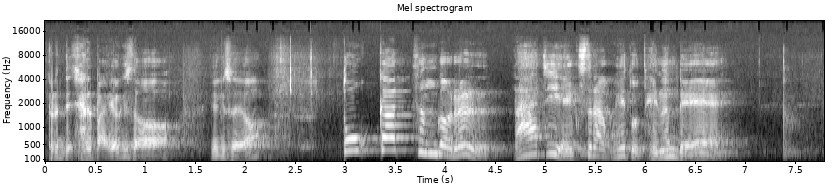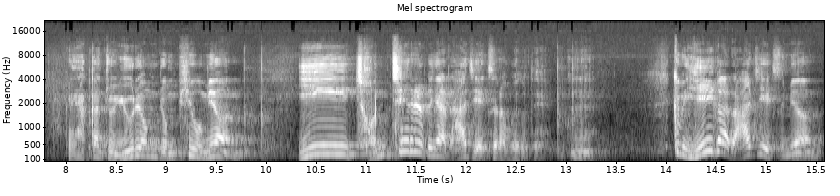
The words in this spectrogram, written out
그런데 잘 봐. 여기서 여기서요. 똑같은 거를 라지 x라고 해도 되는데 약간 좀 유령 좀 피우면 이 전체를 그냥 라지 x라고 해도 돼. 예. 그럼 얘가 라지 x면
